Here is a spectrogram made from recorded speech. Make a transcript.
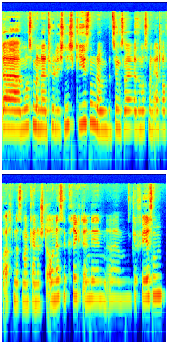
Da muss man natürlich nicht gießen, beziehungsweise muss man eher darauf achten, dass man keine Staunässe kriegt in den ähm, Gefäßen.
